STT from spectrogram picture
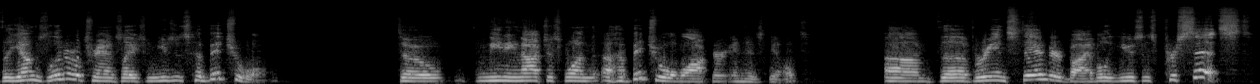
the Young's literal translation uses habitual. So, meaning not just one, a habitual walker in his guilt. Um, the Berean Standard Bible uses persist.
